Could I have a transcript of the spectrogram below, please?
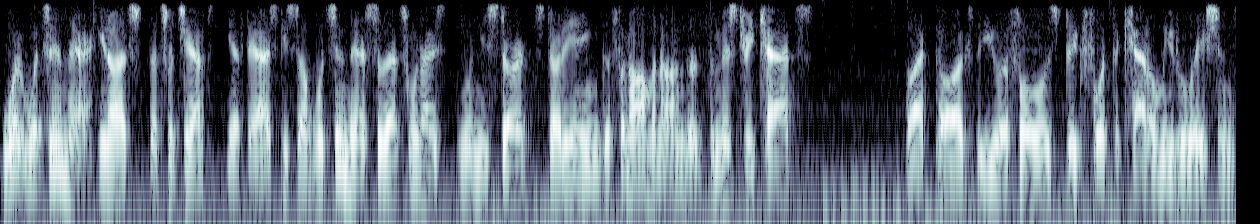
what what's in there? You know, that's that's what you have to, you have to ask yourself, what's in there? So that's when I when you start studying the phenomenon, the, the mystery cats, black dogs, the UFOs, Bigfoot, the cattle mutilations,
